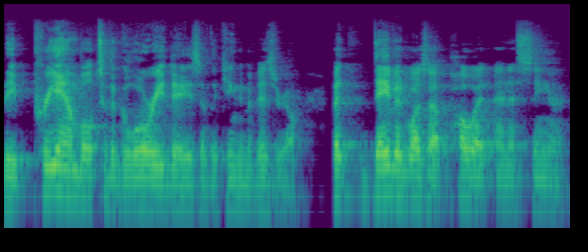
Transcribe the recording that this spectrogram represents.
the preamble to the glory days of the kingdom of Israel. But David was a poet and a singer.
